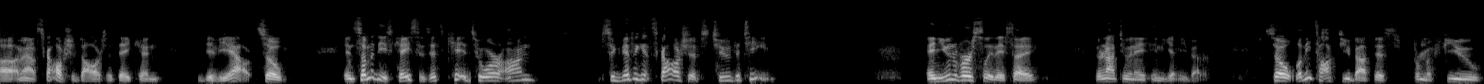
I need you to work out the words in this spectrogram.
uh, amount of scholarship dollars that they can divvy out so in some of these cases it's kids who are on significant scholarships to the team and universally they say they're not doing anything to get me better so let me talk to you about this from a few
